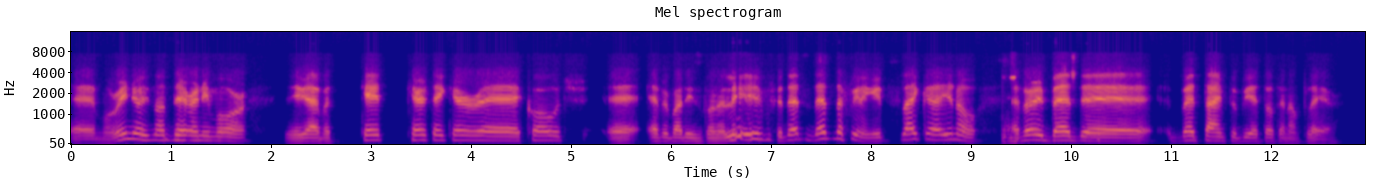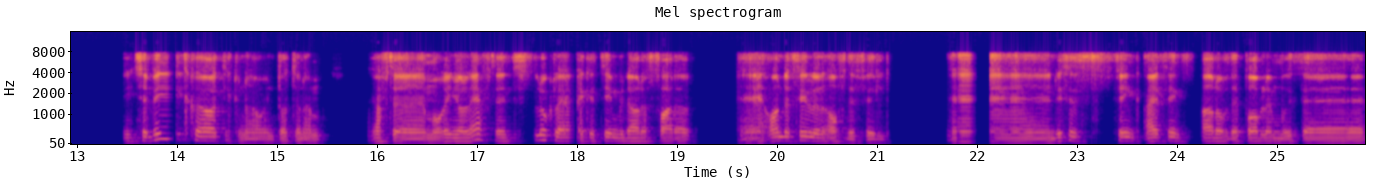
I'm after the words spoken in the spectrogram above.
Uh, Mourinho is not there anymore. You have a caretaker uh, coach. Uh, everybody's gonna leave. That's that's the feeling. It's like a, you know a very bad uh, bad time to be a Tottenham player. It's a bit chaotic now in Tottenham. After Mourinho left, it looked like a team without a father uh, on the field and off the field. And this is think I think part of the problem with uh,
